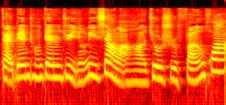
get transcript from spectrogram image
改编成电视剧已经立项了哈，就是《繁花》。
